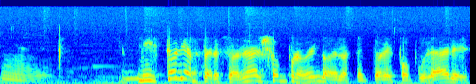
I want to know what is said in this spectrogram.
mm, mi historia personal, yo provengo de los sectores populares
